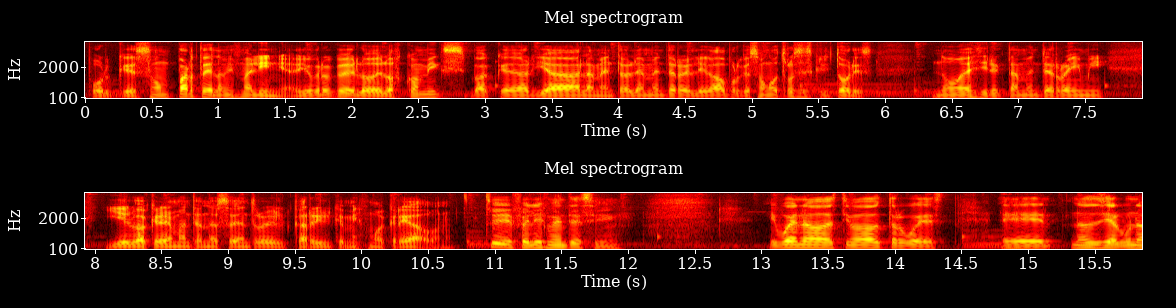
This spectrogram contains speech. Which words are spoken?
porque son parte de la misma línea. Yo creo que lo de los cómics va a quedar ya lamentablemente relegado porque son otros escritores, no es directamente Raimi y él va a querer mantenerse dentro del carril que mismo ha creado, ¿no? Sí, felizmente sí. Y bueno, estimado Doctor West, eh, no sé si alguno,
